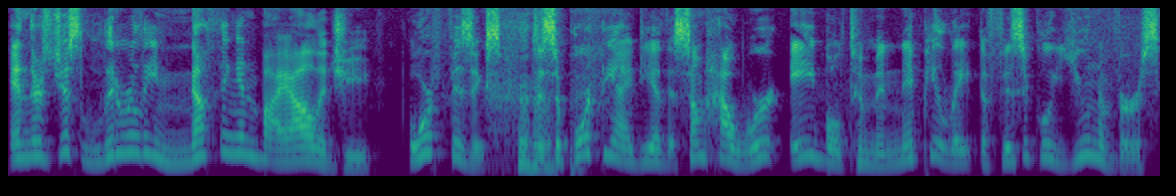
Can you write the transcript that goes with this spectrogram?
And there's just literally nothing in biology or physics to support the idea that somehow we're able to manipulate the physical universe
